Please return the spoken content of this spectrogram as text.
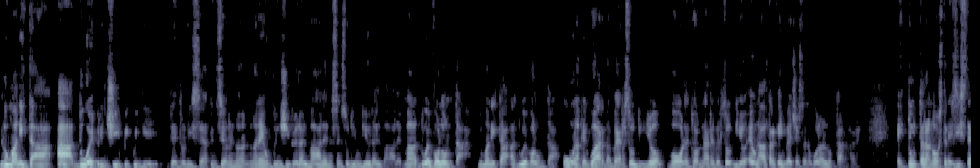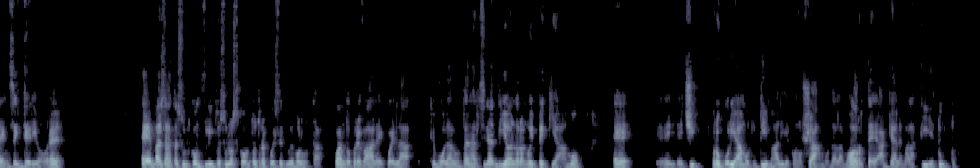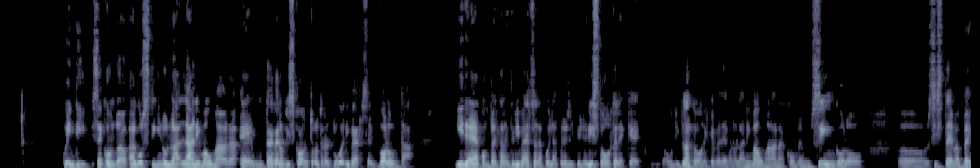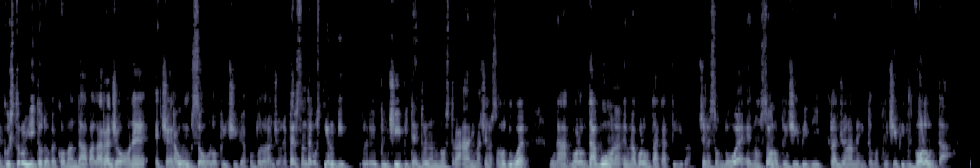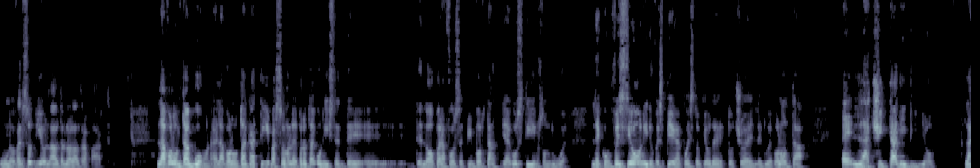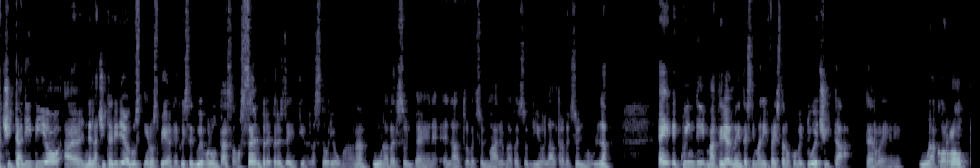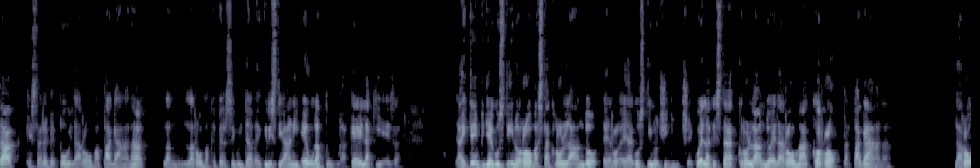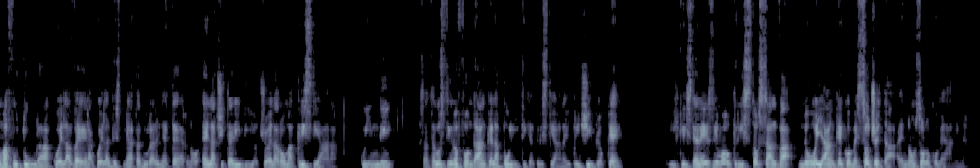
L'umanità ha due principi, quindi dentro di sé, attenzione, non è un principio del male nel senso di un Dio del male, ma ha due volontà. L'umanità ha due volontà, una che guarda verso Dio, vuole tornare verso Dio, e un'altra che invece se ne vuole allontanare. E tutta la nostra esistenza interiore è basata sul conflitto e sullo scontro tra queste due volontà. Quando prevale quella che vuole allontanarsi da Dio, allora noi pecchiamo e, e, e ci procuriamo tutti i mali che conosciamo, dalla morte anche alle malattie, tutto. Quindi, secondo Agostino, la, l'anima umana è un terreno di scontro tra due diverse volontà, idea completamente diversa da quella per esempio di Aristotele che, o di Platone che vedevano l'anima umana come un singolo uh, sistema ben costruito dove comandava la ragione e c'era un solo principio appunto della ragione. Per Sant'Agostino di eh, principi dentro la nostra anima ce ne sono due, una volontà buona e una volontà cattiva. Ce ne sono due e non sono principi di ragionamento, ma principi di volontà, uno verso Dio, l'altro dall'altra parte. La volontà buona e la volontà cattiva sono le protagoniste de, eh, dell'opera forse più importante di Agostino, sono due. Le confessioni, dove spiega questo che ho detto, cioè le due volontà, e la città di Dio. Città di Dio, eh, nella città di Dio Agostino spiega che queste due volontà sono sempre presenti nella storia umana, una verso il bene e l'altra verso il male, una verso Dio e l'altra verso il nulla, e, e quindi materialmente si manifestano come due città terrene, una corrotta, che sarebbe poi la Roma pagana, la, la Roma che perseguitava i cristiani, e una pura, che è la Chiesa. Ai tempi di Agostino Roma sta crollando e, e Agostino ci dice, quella che sta crollando è la Roma corrotta, pagana. La Roma futura, quella vera, quella destinata a durare in eterno, è la città di Dio, cioè la Roma cristiana. Quindi Sant'Agostino fonda anche la politica cristiana, il principio che il cristianesimo, Cristo salva noi anche come società e non solo come anime.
